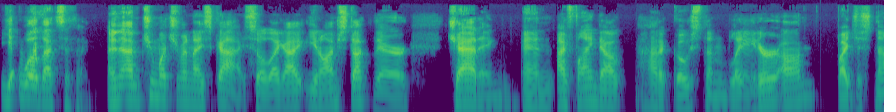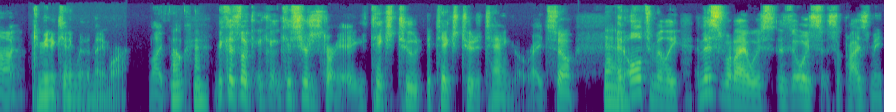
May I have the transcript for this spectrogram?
Yeah, well, that's the thing. And I'm too much of a nice guy. So like I, you know, I'm stuck there chatting and I find out how to ghost them later on by just not communicating with them anymore. Like Okay. because look, because here's the story. It takes two it takes two to tango, right? So Yeah. and ultimately, and this is what I always this always surprised me.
